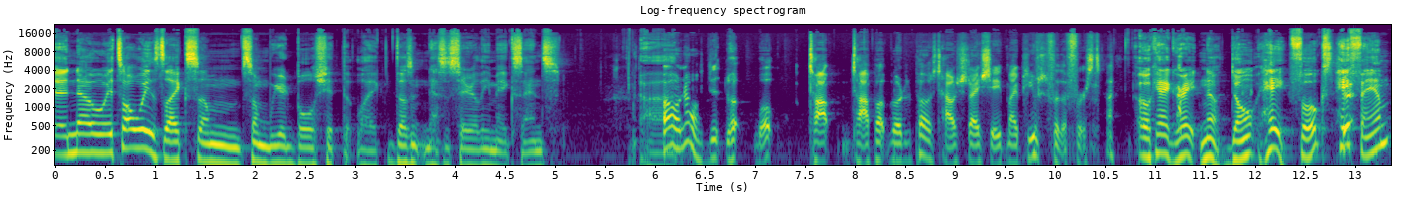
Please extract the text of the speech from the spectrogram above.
Uh, no, it's always like some some weird bullshit that like doesn't necessarily make sense. Uh, oh no! Uh, Well, top top upvoted post. How should I shave my pubes for the first time? Okay, great. No, don't. Hey, folks. Hey, fam.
